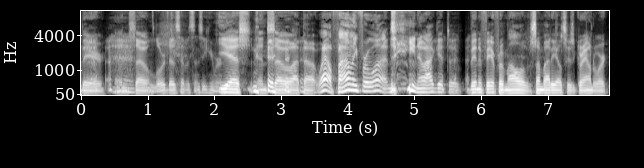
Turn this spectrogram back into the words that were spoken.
there. And so, Lord does have a sense of humor. Yes, and so I thought, well, finally for once, you know, I get to benefit from all of somebody else's groundwork.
